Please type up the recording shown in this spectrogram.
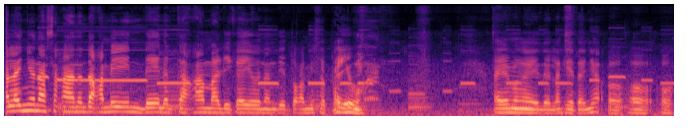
Alam nyo, nasa Canada kami, hindi, nagkakamali kayo. Nandito kami sa Taiwan. Ay mga idol, nakita nyo? Oo, oh, oo, oh,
